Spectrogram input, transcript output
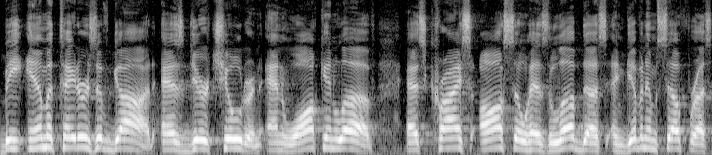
be imitators of God as dear children and walk in love, as Christ also has loved us and given himself for us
